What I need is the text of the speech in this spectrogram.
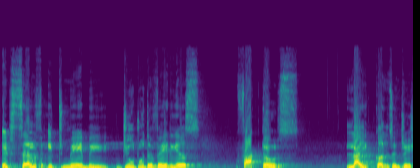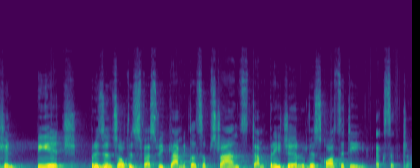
Itself it may be due to the various factors like concentration, pH, presence of a specific chemical substance, temperature, viscosity, etc.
